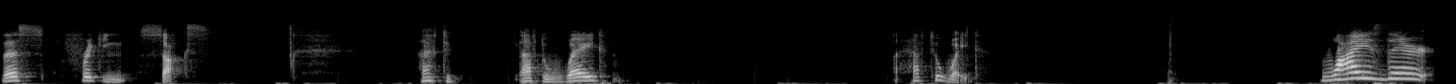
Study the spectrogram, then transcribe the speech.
This freaking sucks. I have to I have to wait. I have to wait. Why is there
